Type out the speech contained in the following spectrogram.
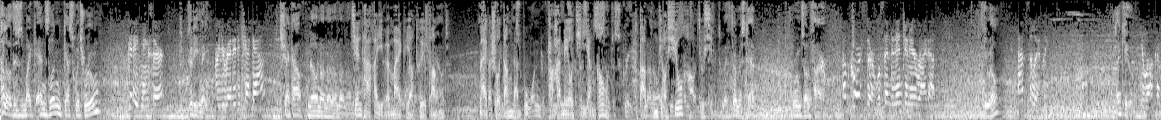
Hello, this is Mike Enslin. Guess which room? Good evening, sir. Good evening. Are you ready to check out? Check out? No, no, no, no, no, no. 前台还以为麦克要退房，麦克说：“当然不，他还没有体验够，把空调修好就行。” Room's on fire. Of course, sir. We'll send an engineer right up. You will? Absolutely. Thank you. You're welcome.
